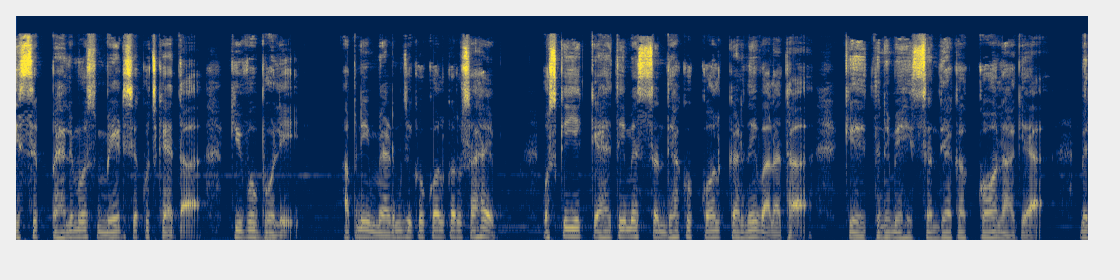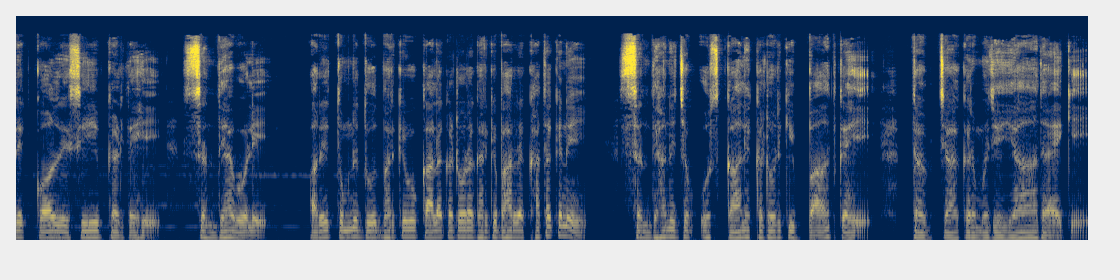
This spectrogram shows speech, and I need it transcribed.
इससे पहले मैं उस मेड से कुछ कहता कि वो बोली अपनी मैडम जी को कॉल करो साहब। उसके ये कहते मैं संध्या को कॉल करने वाला था कि इतने में ही संध्या का कॉल आ गया। मेरे कॉल रिसीव करते ही संध्या बोली, अरे, तुमने दूध भर के वो काला कटोरा घर के बाहर रखा था कि नहीं? संध्या ने जब उस काले कटोरे की बात कही, तब जाकर मुझे याद आया कि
